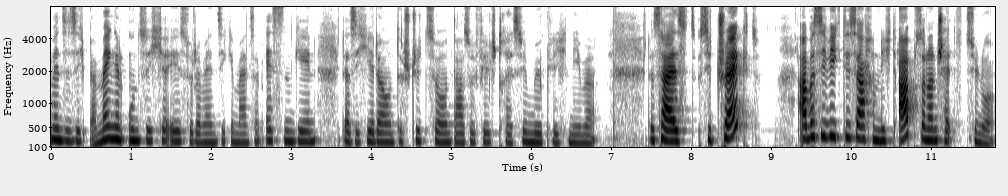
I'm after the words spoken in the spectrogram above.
wenn sie sich bei Mengen unsicher ist oder wenn sie gemeinsam essen gehen, dass ich ihr da unterstütze und da so viel Stress wie möglich nehme. Das heißt, sie trackt, aber sie wiegt die Sachen nicht ab, sondern schätzt sie nur.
